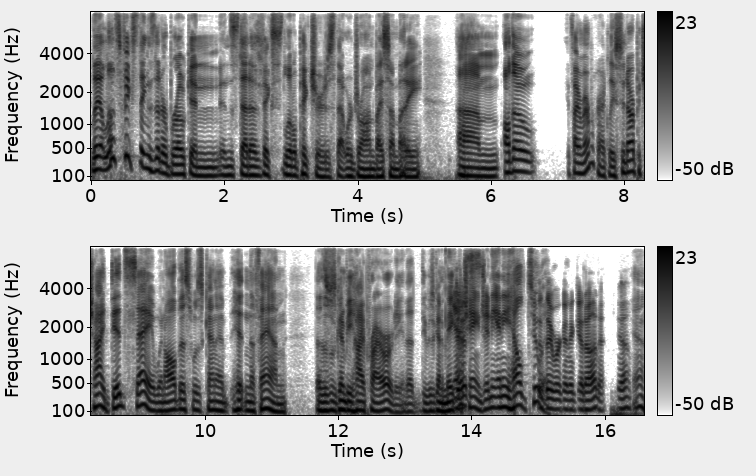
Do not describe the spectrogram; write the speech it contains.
Let- Let's fix things that are broken instead of fix little pictures that were drawn by somebody. Um, although, if I remember correctly, Sundar Pichai did say when all this was kind of hitting the fan that this was going to be high priority, that he was going to make a change, and he, and he held to That it. they were going to get on it. Yeah. yeah,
